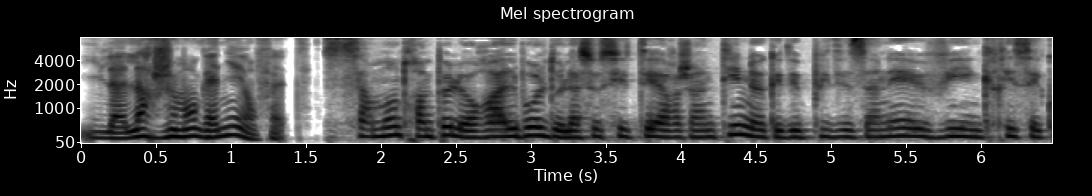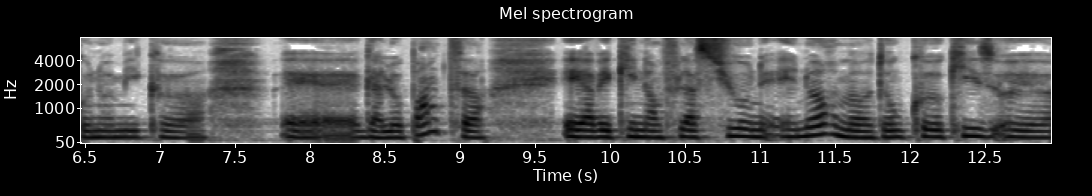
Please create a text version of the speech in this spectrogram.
il a largement gagné en fait. Ça montre un peu le ras-le-bol de la société argentine qui depuis des années vit une crise économique euh, galopante et avec une inflation énorme, donc euh, qui euh,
